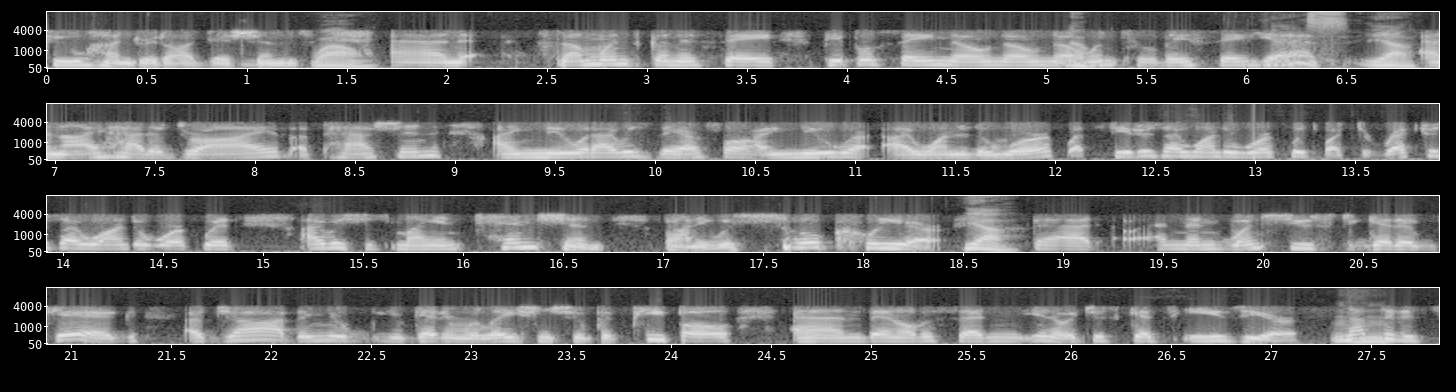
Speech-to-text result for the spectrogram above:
200 auditions. Wow. And someone's going to say people say no no no, No. until they say yes. Yes, yeah. and i had a drive a passion i knew what i was there for i knew where i wanted to work what theaters i wanted to work with what directors i wanted to work with i was just my intention bonnie was so clear Yeah. that and then once you get a gig a job then you you get in relationship with people and then all of a sudden you know it just gets easier not that it's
